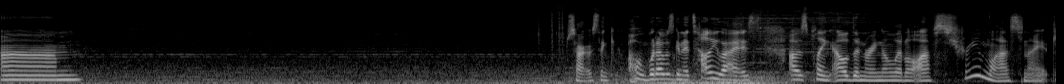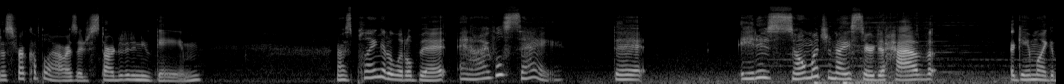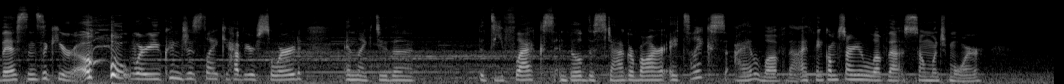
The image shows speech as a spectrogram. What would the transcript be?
Um. Sorry, I was thinking. Oh, what I was gonna tell you guys. I was playing Elden Ring a little off stream last night, just for a couple hours. I just started a new game. And I was playing it a little bit, and I will say that it is so much nicer to have a game like this in Sekiro, where you can just like have your sword and like do the the deflex and build the stagger bar. It's like I love that. I think I'm starting to love that so much more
